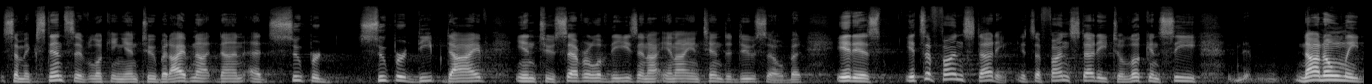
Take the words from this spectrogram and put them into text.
some extensive looking into, but I've not done a super super deep dive into several of these, and I, and I intend to do so. But it is it's a fun study. It's a fun study to look and see. Not only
